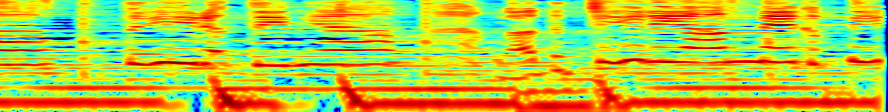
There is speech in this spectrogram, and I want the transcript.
သွားမှာတီးရတီးမြောင်ငါတတိရမေကပီ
